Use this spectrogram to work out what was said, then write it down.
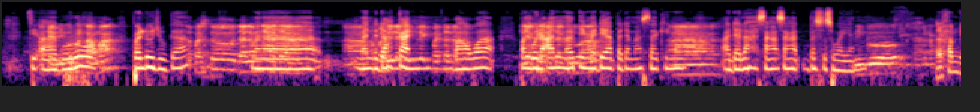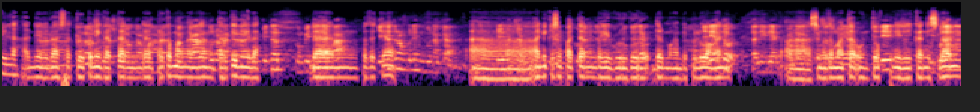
uh, minggu guru pertama. perlu juga ada uh, mendedahkan bahawa penggunaan multimedia pada masa kini uh, adalah sangat-sangat bersesuaian. Alhamdulillah ini adalah satu peningkatan dan perkembangan yang terkini lah dan patutnya uh, ini kesempatan bagi guru-guru dan mengambil peluang ini uh, semata-mata untuk pendidikan Islam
